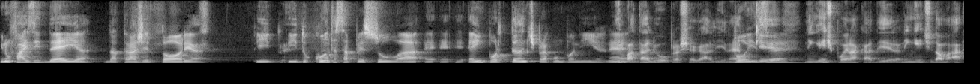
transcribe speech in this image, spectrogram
e não faz ideia da trajetória e, e, do quanto essa pessoa é, é, é importante para a companhia, né? E batalhou para chegar ali, né? Pois Porque é. ninguém te põe na cadeira, ninguém te dá uma. Ah,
